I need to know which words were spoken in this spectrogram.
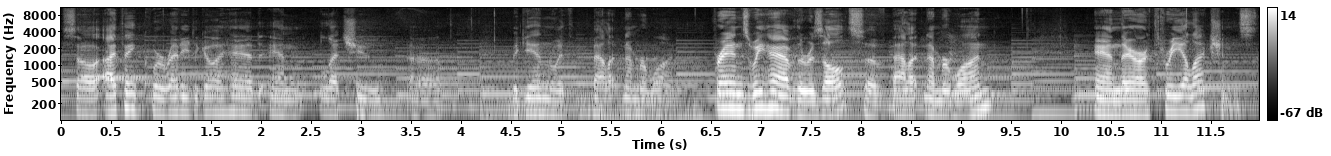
So I think we're ready to go ahead and let you uh, begin with ballot number one. Friends, we have the results of ballot number one, and there are three elections.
